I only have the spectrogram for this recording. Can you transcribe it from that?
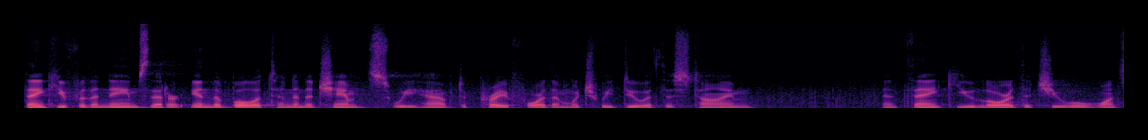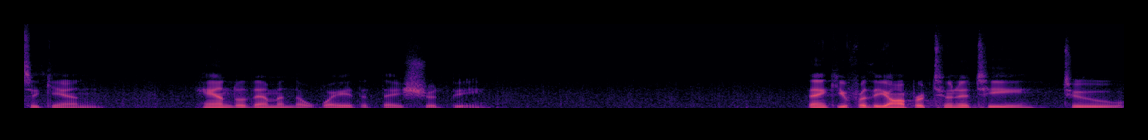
Thank you for the names that are in the bulletin and the chance we have to pray for them, which we do at this time. And thank you, Lord, that you will once again handle them in the way that they should be. Thank you for the opportunity to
